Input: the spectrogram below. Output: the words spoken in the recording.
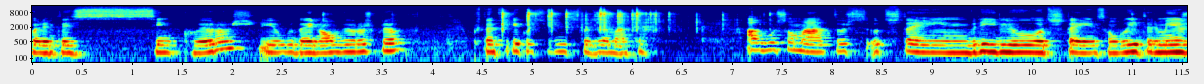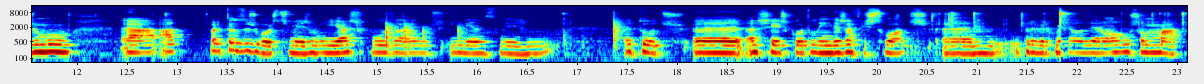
45 euros e eu dei 9 euros por ele. Portanto, fiquei com estes vinhos todos da marca. Alguns são matos, outros têm brilho, outros têm, são glitter mesmo. Uh, há para todos os gostos mesmo e acho que vou usá-los imenso mesmo a todos. Uh, achei as cores lindas, já fiz swatch um, para ver como é que elas eram. Alguns são mate,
